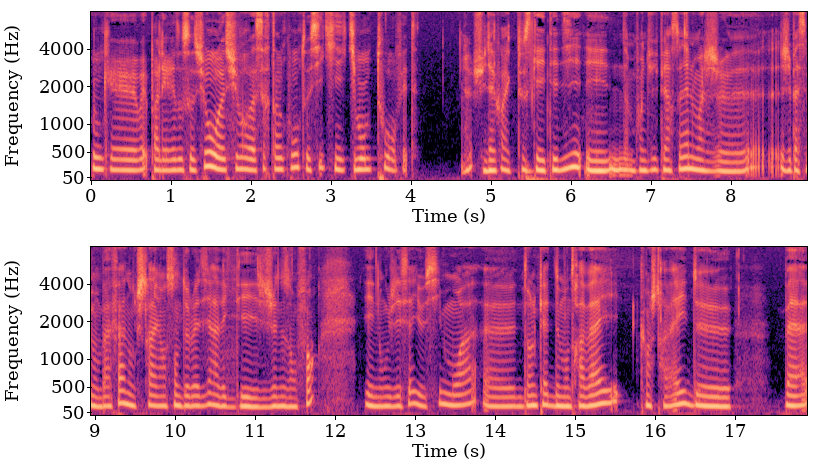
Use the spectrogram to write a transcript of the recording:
Donc, euh, ouais, par les réseaux sociaux, euh, suivre certains comptes aussi qui, qui montrent tout, en fait. Je suis d'accord avec tout ce qui a été dit et d'un point de vue personnel, moi j'ai passé mon BAFA, donc je travaille en centre de loisirs avec des jeunes enfants et donc j'essaye aussi moi, euh, dans le cadre de mon travail, quand je travaille, de... Bah,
